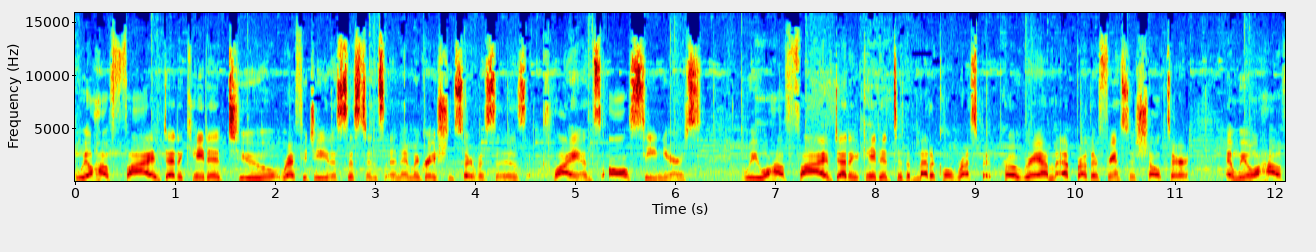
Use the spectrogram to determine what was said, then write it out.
We'll have five dedicated to refugee and assistance and immigration services clients, all seniors. We will have five dedicated to the medical respite program at Brother Francis Shelter, and we will have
